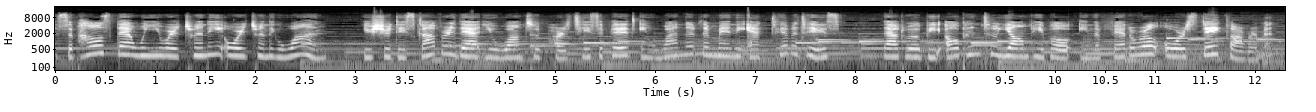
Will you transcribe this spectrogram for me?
suppose that when you are 20 or 21, you should discover that you want to participate in one of the many activities that will be open to young people in the federal or state government.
